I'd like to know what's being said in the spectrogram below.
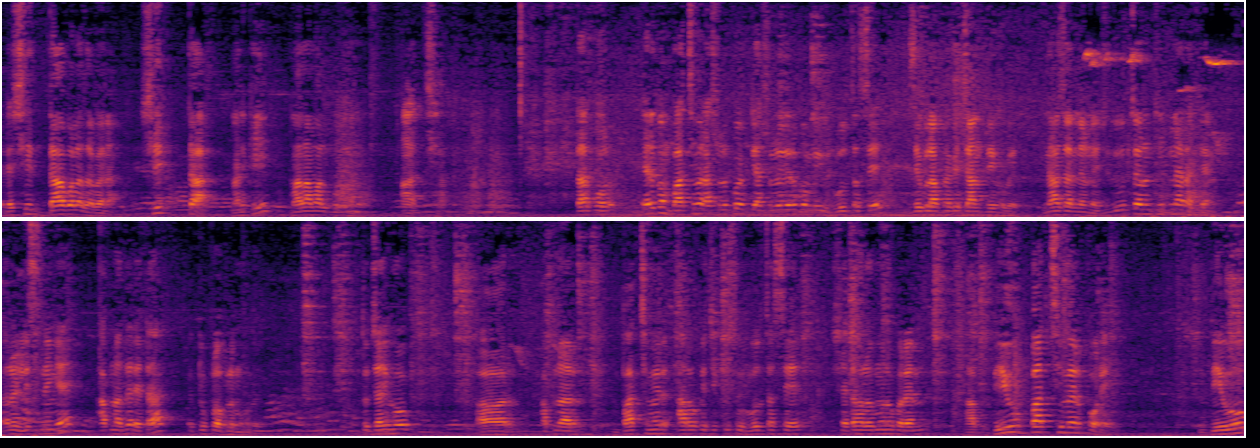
এটা সিদ্ধা বলা যাবে না। সিদ্ধা মানে কি? মালামাল উঠানো আচ্ছা। তারপর এরকম বাচ্চাদের আসলে কয়েকটি আসলে এরকম রুলস আছে যেগুলো আপনাকে জানতে হবে। না জানলে নয়। যদি উচ্চারণ ঠিক না রাখেন তাহলে লিসনিং এ আপনাদের এটা একটু প্রবলেম হবে। তো যাই হোক আর আপনার বাচ্চামের আরও কিছু কিছু রুলস আছে সেটা হলো মনে করেন বিউব বাচ্চিমের পরে বিউব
